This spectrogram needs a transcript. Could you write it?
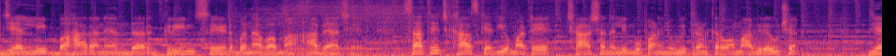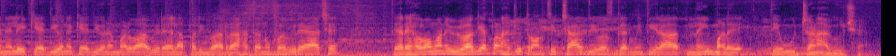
જેલની બહાર અને અંદર ગ્રીન શેડ બનાવવામાં આવ્યા છે. સાથે જ ખાસ કેદીઓ માટે છાશ અને લીંબુ પાણીનું વિતરણ કરવામાં આવી રહ્યું છે. જેને લઈ કેદીઓને કેદીઓને મળવા આવી રહેલા પરિવાર રાહત અનુભવી રહ્યા છે. ત્યારે હવામાન વિભાગે પણ હજુ ત્રણથી ચાર દિવસ ગરમીથી રાહત નહીં મળે તેવું જણાવ્યું છે.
